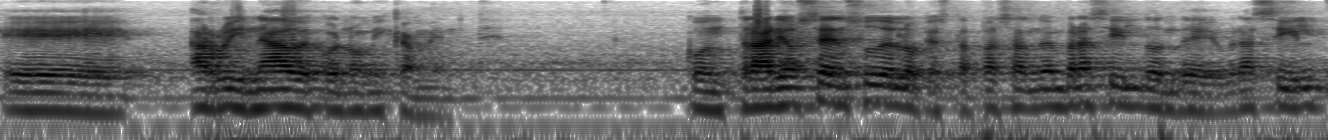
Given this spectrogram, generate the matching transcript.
eh, arruinado económicamente. Contrario censo de lo que está pasando en Brasil, donde Brasil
